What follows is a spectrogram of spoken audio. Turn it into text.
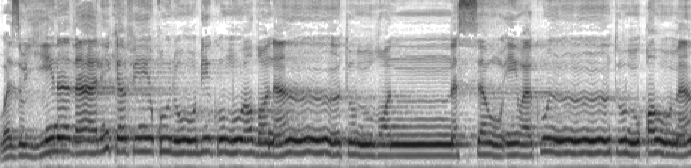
وزين ذلك في قلوبكم وظننتم ظن السوء وكنتم قوما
